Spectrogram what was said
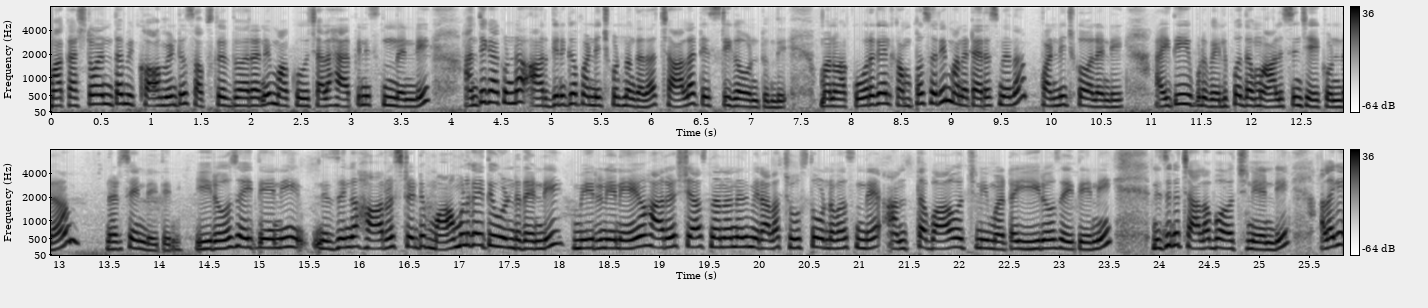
మా కష్టం అంతా మీ కామెంట్ సబ్స్క్రైబ్ ద్వారానే మాకు చాలా హ్యాపీని ఇస్తుందండి అంతేకాకుండా ఆర్గానిక్గా పండించుకుంటున్నాం కదా చాలా టేస్టీగా ఉంటుంది. మనం ఆ కూరగాయలు కంపల్సరీ మన టెర్రస్ మీద పండించుకోవాలండి. అయితే ఇప్పుడు వెళ్ళిపోదాము ఆలస్యం చేయకుండా. నడిచేయండి అయితే. ఈ రోజు అయితేని నిజంగా హార్వెస్ట్ అంటే మామూలుగా అయితే ఉండదండి. మీరు నేను ఏం హార్వెస్ట్ చేస్తున్నాను అనేది మీరు అలా చూస్తూ ఉండవలసిందే. అంత బాగా వచ్చినాయి అన్నమాట ఈ రోజు అయితేని నిజంగా చాలా బాగా వచ్చినాయండి. అలాగే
